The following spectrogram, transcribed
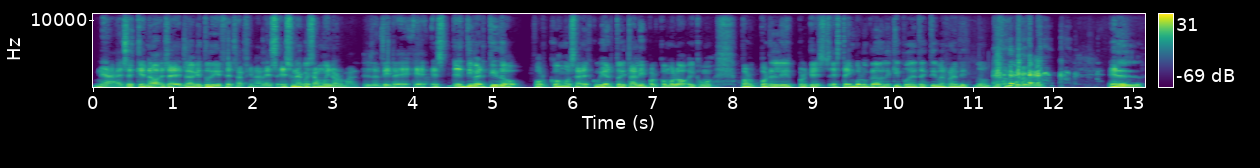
Nah, es que no, es lo que tú dices al final, es, una cosa muy normal. Es decir, eh, eh, es, divertido por cómo se ha descubierto y tal, y por cómo lo, y como, por, por el, porque está involucrado el equipo de detectives Reddit, ¿no? el,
